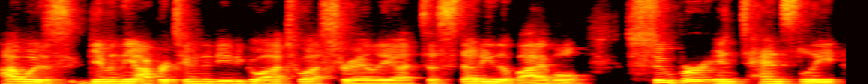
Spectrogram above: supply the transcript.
I was given the opportunity to go out to Australia to study the Bible super intensely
